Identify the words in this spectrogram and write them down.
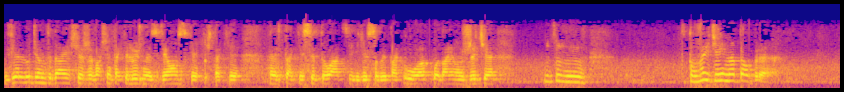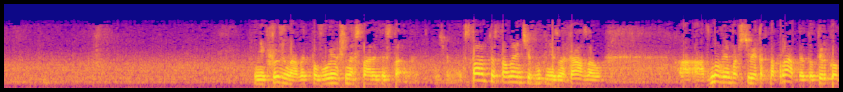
Wielu ludziom wydaje się, że właśnie takie luźne związki, jakieś takie, takie sytuacje, gdzie sobie tak układają życie, no to, wyjdzie im na dobre. Niektórzy nawet powołują się na Stary Testament. W Starym Testamencie Bóg nie zakazał, a, w Nowym właściwie tak naprawdę to tylko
